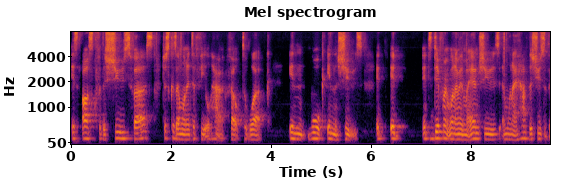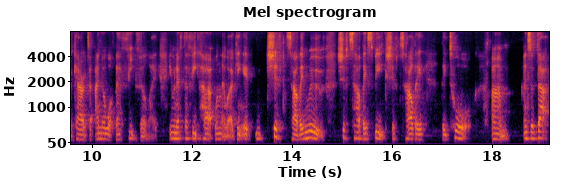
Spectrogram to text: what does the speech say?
is ask for the shoes first, just because I wanted to feel how it felt to work in walk in the shoes. It it it's different when I'm in my own shoes and when I have the shoes of the character, I know what their feet feel like. Even if their feet hurt when they're working, it shifts how they move, shifts how they speak, shifts how they they talk. Um, and so that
